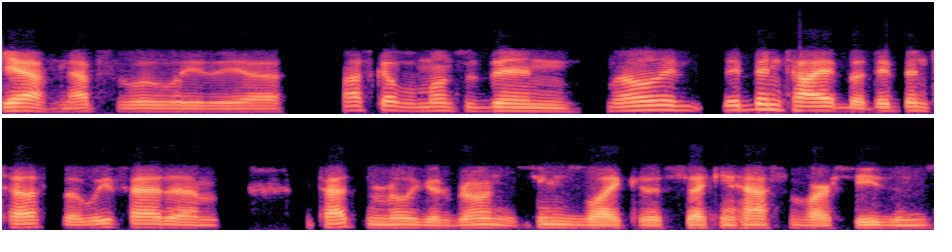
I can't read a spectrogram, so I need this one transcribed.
Yeah, absolutely. The uh, last couple months have been well, they've they've been tight, but they've been tough. But we've had um we've had some really good runs. It seems like the second half of our season's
